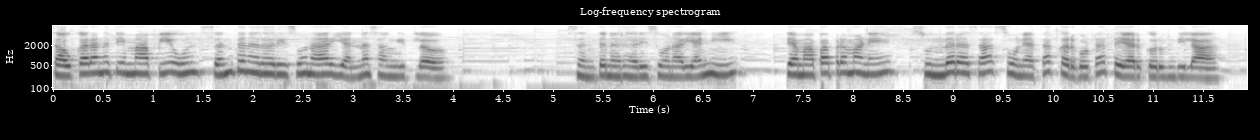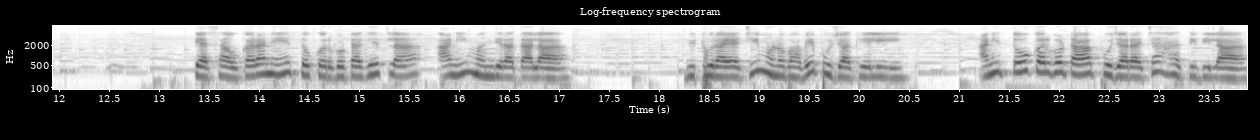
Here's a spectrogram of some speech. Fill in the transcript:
सावकारानं ते माप येऊन संत नरहरी सोनार यांना सांगितलं. संत नरहरी सोनार यांनी त्या मापाप्रमाणे सुंदर असा सोन्याचा करगोटा तयार करून दिला. त्या सावकाराने तो करगोटा घेतला आणि मंदिरात आला. विठुरायाची मनोभावे पूजा केली आणि तो करगोटा पुजाराच्या हाती दिला.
